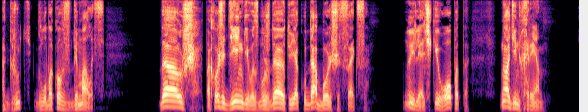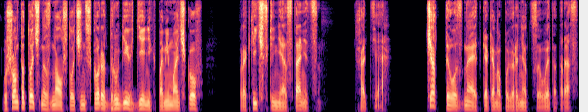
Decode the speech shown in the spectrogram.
а грудь глубоко вздымалась. Да уж, похоже, деньги возбуждают ее куда больше секса. Ну или очки опыта. Ну один хрен. Уж он-то точно знал, что очень скоро других денег, помимо очков, практически не останется. Хотя, черт его знает, как оно повернется в этот раз.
